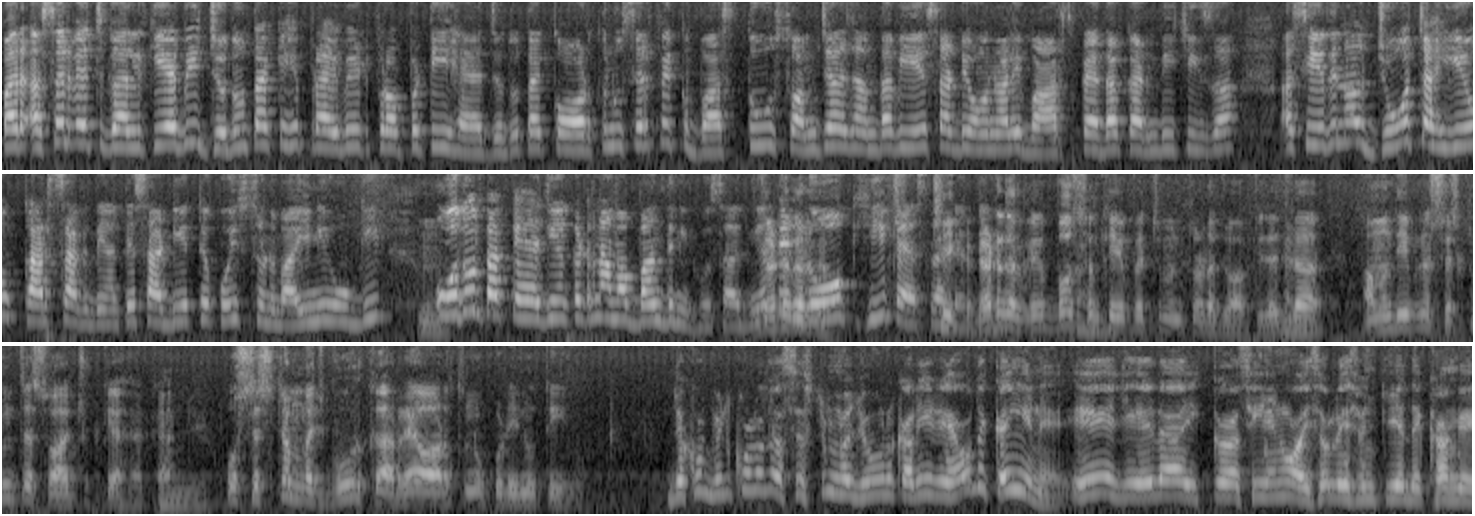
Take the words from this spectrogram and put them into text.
ਪਰ ਅਸਲ ਵਿੱਚ ਗੱਲ ਕੀ ਹੈ ਵੀ ਜਦੋਂ ਤੱਕ ਇਹ ਪ੍ਰਾਈਵੇਟ ਪ੍ਰਾਪਰਟੀ ਹੈ ਜਦੋਂ ਤੱਕ ਔਰਤ ਨੂੰ ਸਿਰਫ ਇੱਕ ਵਸਤੂ ਸਮਝਿਆ ਜਾਂਦਾ ਵੀ ਇਹ ਸਾਡੇ ਆਉਣ ਵਾਲੇ ਵਾਰਸ ਪੈਦਾ ਕਰਨ ਦੀ ਚੀਜ਼ ਆ ਅਸੀਂ ਇਹਦੇ ਨਾਲ ਜੋ ਚਾਹੀਏ ਉਹ ਕਰ ਸਕਦੇ ਹਾਂ ਤੇ ਸਾਡੀ ਇੱਥੇ ਕੋਈ ਸੁਣਵਾਈ ਨਹੀਂ ਹੋਊਗੀ। ਉਦੋਂ ਤੱਕ ਇਹੋ ਜਿਹੀਆਂ ਘਟਨਾਵਾਂ ਬੰਦ ਨਹੀਂ ਹੋ ਸਕਦੀਆਂ ਤੇ ਲੋਕ ਹੀ ਫੈਸਲਾ ਠੀਕ ਲੈਣਗੇ ਡਟ ਕਰਕੇ ਬਹੁਤ ਸੰਖੇਪ ਵਿੱਚ ਮੈਨੂੰ ਤੁਹਾਡਾ ਜਵਾਬ ਚਾਹੀਦਾ ਜਿਹੜਾ ਅਮਨਦੀਪ ਨੇ ਸਿਸਟਮ ਤੇ ਸਵਾਲ ਚੁੱਕਿਆ ਹੈ ਕਿ ਉਹ ਸਿਸਟਮ ਮਜਬੂਰ ਕਰ ਰਿਹਾ ਔਰਤ ਨੂੰ ਕੁੜੀ ਨੂੰ ਧੀ ਨੂੰ। ਦੇਖੋ ਬਿਲਕੁਲ ਉਹਦਾ ਸਿਸਟਮ ਮਜਬੂਰ ਕਰ ਹੀ ਰਿਹਾ ਉਹਦੇ ਕਈ ਨੇ। ਇਹ ਜਿਹੜਾ ਇੱਕ ਅਸੀਂ ਇਹਨੂੰ ਆਈਸੋਲੇਸ਼ਨ 'ਚ ਇਹ ਦੇਖਾਂਗੇ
